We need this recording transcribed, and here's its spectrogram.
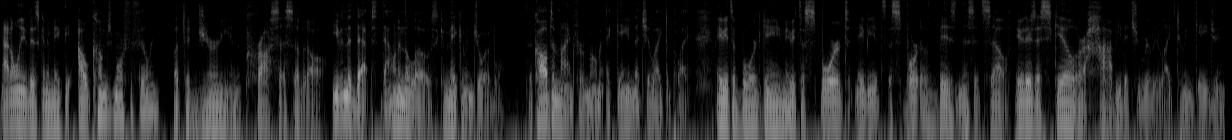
not only is this going to make the outcomes more fulfilling, but the journey and the process of it all, even the depths down in the lows, can make them enjoyable. So call to mind for a moment a game that you like to play. Maybe it's a board game, maybe it's a sport, maybe it's the sport of business itself. Maybe there's a skill or a hobby that you really like to engage in.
